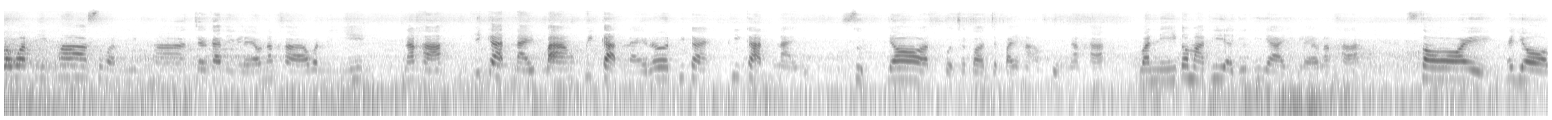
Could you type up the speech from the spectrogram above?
สวัสดีค่ะ สวัสดีค่ะ เจอกันอีกแล้วนะคะ วันนี้นะคะ พิกัดไหนปังพิกัดไหนเลิศพิกัดพิกัดไหนสุดยอดกฎชกรจะไปหาคุณนะคะ วันนี้ก็มาที่อยุธยาอีกแล้วนะคะ ซอยพยอม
